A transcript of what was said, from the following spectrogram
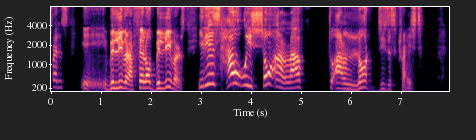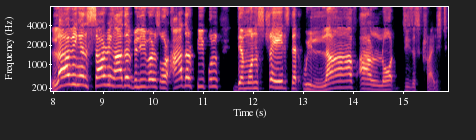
friends, eh, believer, our fellow believers. It is how we show our love to our Lord Jesus Christ. Loving and serving other believers or other people demonstrates that we love our Lord Jesus Christ.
